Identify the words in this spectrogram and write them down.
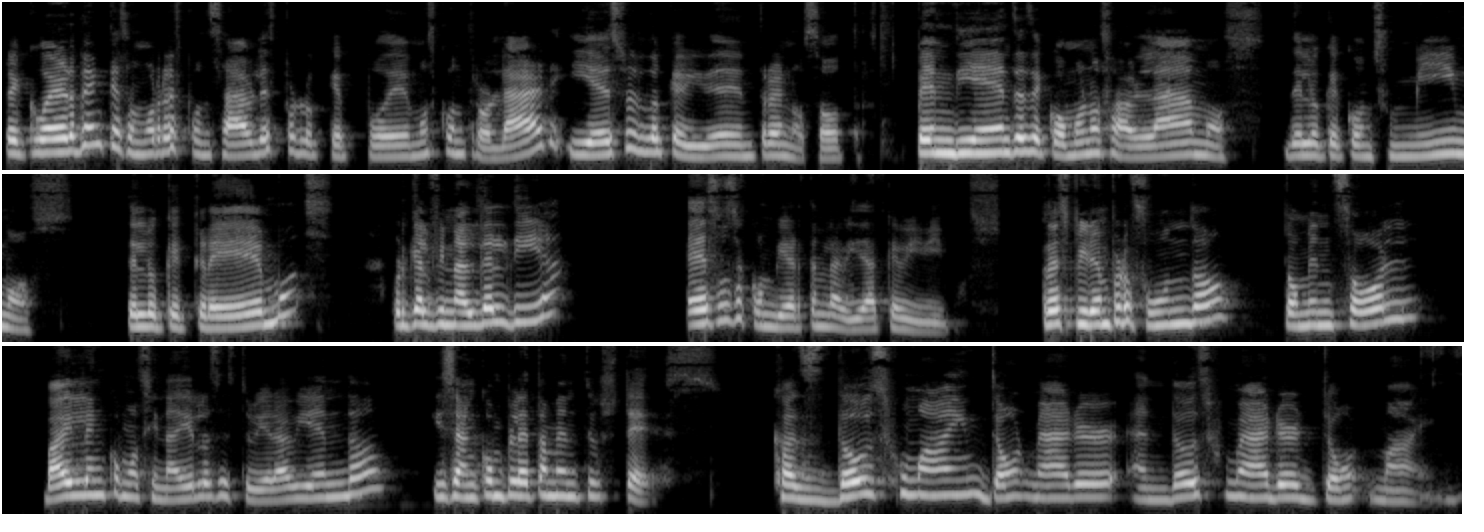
Recuerden que somos responsables por lo que podemos controlar y eso es lo que vive dentro de nosotros. Pendientes de cómo nos hablamos, de lo que consumimos, de lo que creemos, porque al final del día eso se convierte en la vida que vivimos. Respiren profundo, tomen sol, bailen como si nadie los estuviera viendo y sean completamente ustedes. Because those who mind don't matter and those who matter don't mind.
